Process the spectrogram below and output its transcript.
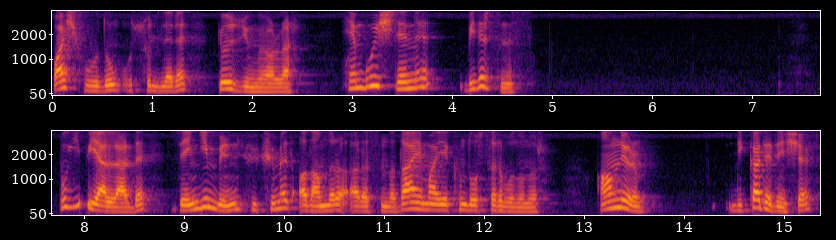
başvurduğum usullere göz yumuyorlar. Hem bu işlerini bilirsiniz. Bu gibi yerlerde zengin birinin hükümet adamları arasında daima yakın dostları bulunur. Anlıyorum. Dikkat edin şef.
